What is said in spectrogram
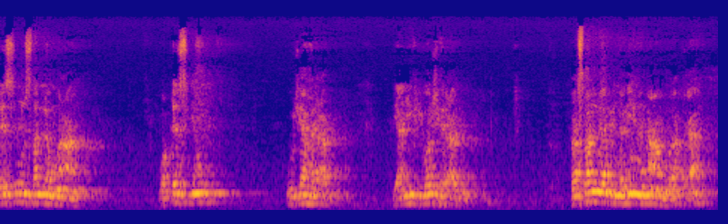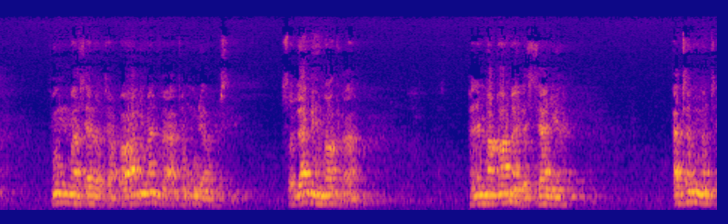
قسم صلوا معه. وقسم وجاه العبد يعني في وجه العدو. فصلى بالذين معه ركعة ثم ثبت قائما فأتموا لأنفسهم. صلى بهم ركعة. فلما قام إلى الثانية أتمت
